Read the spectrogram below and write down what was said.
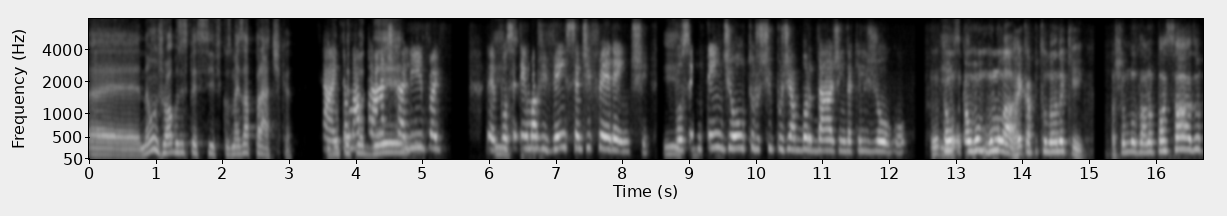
é, não jogos específicos, mas a prática. Ah, então na poder... prática ali vai é, você tem uma vivência diferente. Isso. Você entende outros tipos de abordagem daquele jogo. Então, então vamos lá, recapitulando aqui. Nós tínhamos lá no passado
